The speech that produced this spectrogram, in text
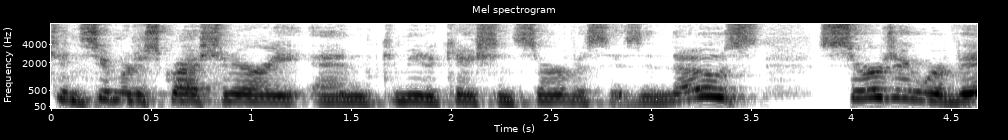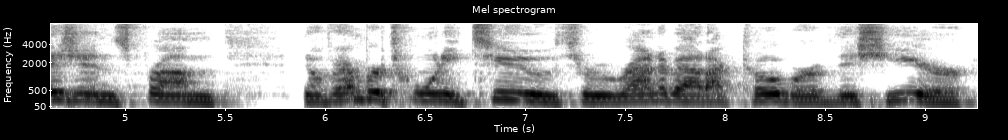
consumer discretionary and communication services. And those surging revisions from November 22 through roundabout October of this year,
